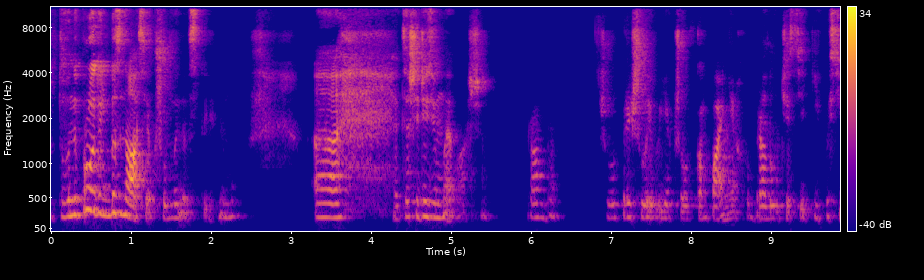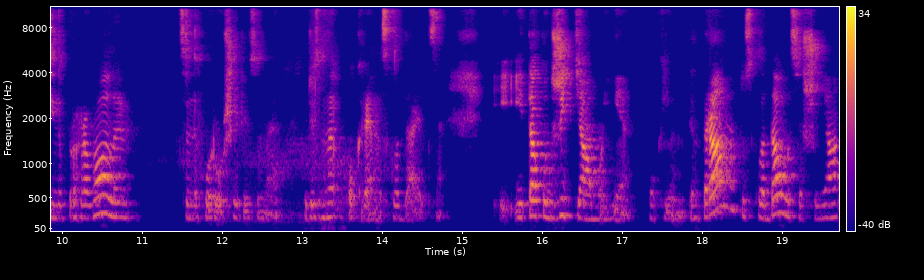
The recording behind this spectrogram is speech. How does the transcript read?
Тобто вони пройдуть без нас, якщо ми не встигнемо. Це ж резюме ваше, правда? Що ви прийшли, якщо ви в компаніях брали участь, які постійно програвали, це не хороше резюме. Резюме окремо складається. І, і так от життя моє, окрім темпераменту, складалося, що я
